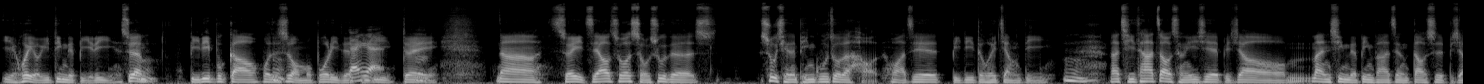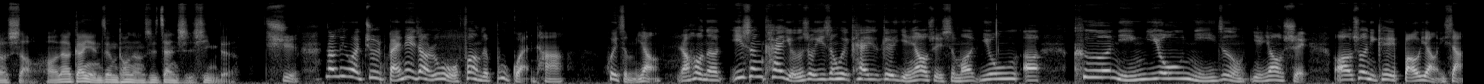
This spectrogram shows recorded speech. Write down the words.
也会有一定的比例，虽然比例不高，或者是我们玻璃的比例，对。那所以只要说手术的术前的评估做得好的话，这些比例都会降低。嗯，那其他造成一些比较慢性的并发症倒是比较少。好，那干眼症通常是暂时性的。是。那另外就是白内障，如果我放着不管它。会怎么样？然后呢？医生开有的时候医生会开一个眼药水，什么优呃科宁优尼这种眼药水，哦，说你可以保养一下。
